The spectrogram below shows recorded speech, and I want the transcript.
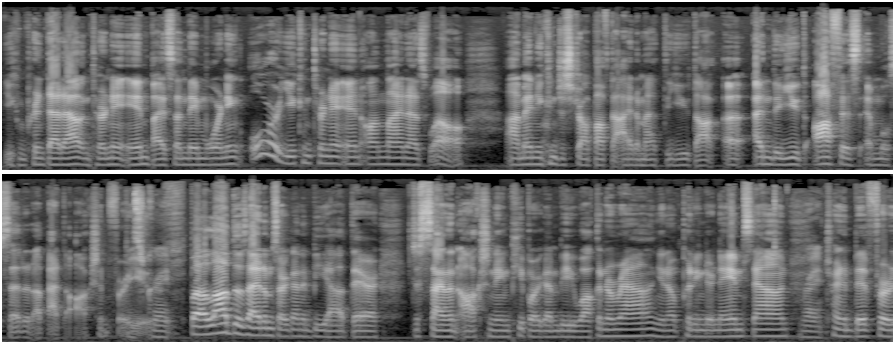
You can print that out and turn it in by Sunday morning, or you can turn it in online as well. Um, and you can just drop off the item at the youth uh, in the youth office, and we'll set it up at the auction for you. great. But a lot of those items are going to be out there, just silent auctioning. People are going to be walking around, you know, putting their names down, Right. trying to bid for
